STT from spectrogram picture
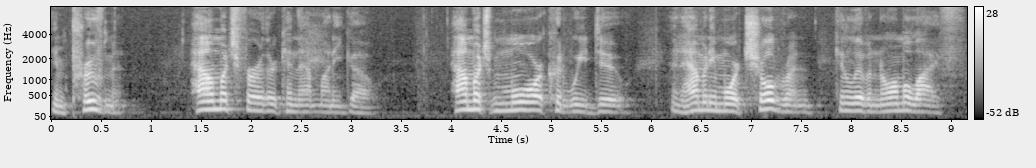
improvement, how much further can that money go? How much more could we do? And how many more children can live a normal life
